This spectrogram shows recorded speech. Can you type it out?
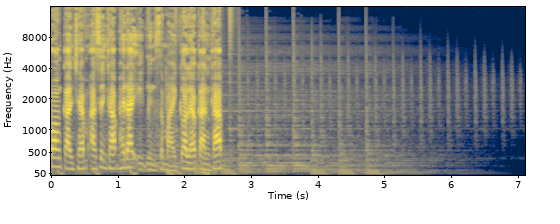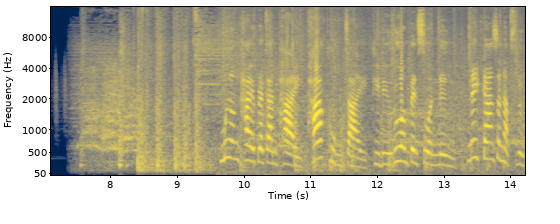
ป้องกันแชมป์อาเซียนคัพให้ได้อีกหนึ่งสมัยก็แล้วกันครับ ไทยประกันภัย ภาคภูมิใจที่ได้ร่วมเป็นส่วนหนึ่งในการสนับสนุน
